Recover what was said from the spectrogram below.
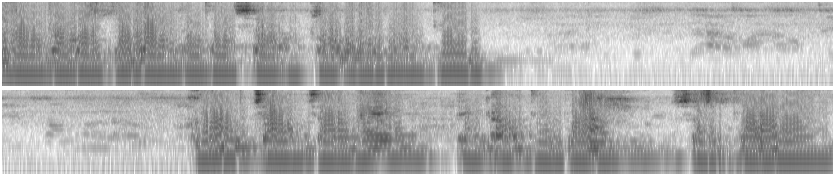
kata sah kalau nanti. Grup jam-jamin ingkang dipun sesepuh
